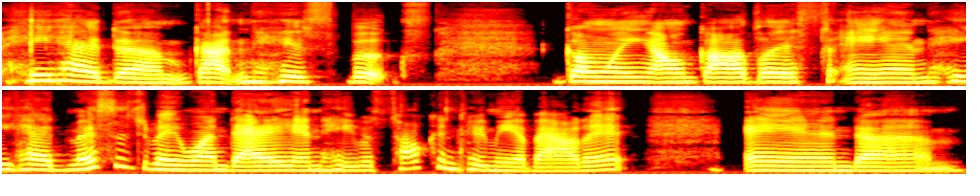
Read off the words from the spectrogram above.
he had um, gotten his books going on Godless, and he had messaged me one day, and he was talking to me about it, and um,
